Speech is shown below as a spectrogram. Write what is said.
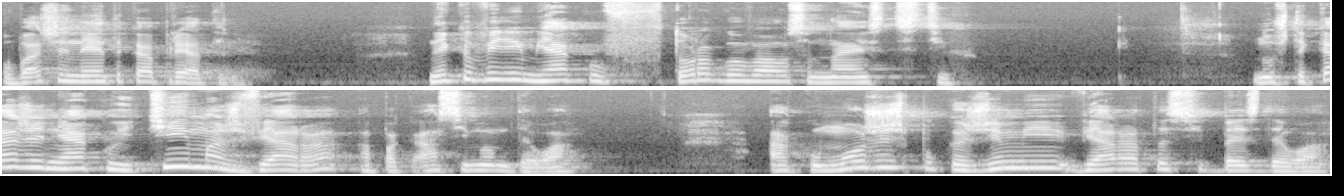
Обаче не е така, приятели. Нека видим Яков 2 глава 18 стих. Но ще каже някой, ти имаш вяра, а пък аз имам дела. Ако можеш, покажи ми вярата си без дела.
